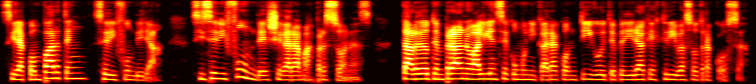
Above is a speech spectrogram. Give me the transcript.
Si la comparten, se difundirá. Si se difunde, llegará a más personas. Tarde o temprano alguien se comunicará contigo y te pedirá que escribas otra cosa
